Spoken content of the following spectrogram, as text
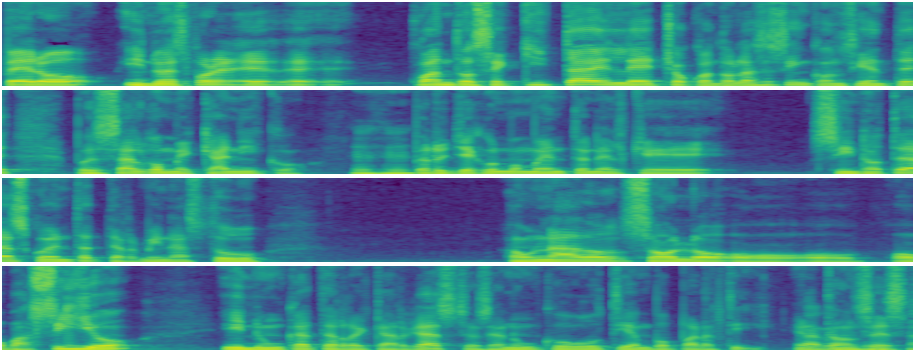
Pero, y no es por... Eh, eh, cuando se quita el hecho, cuando lo haces inconsciente, pues es algo mecánico. Pero llega un momento en el que si no te das cuenta, terminas tú a un lado solo o, vacío y nunca te recargaste, o sea, nunca hubo tiempo para ti. Entonces,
